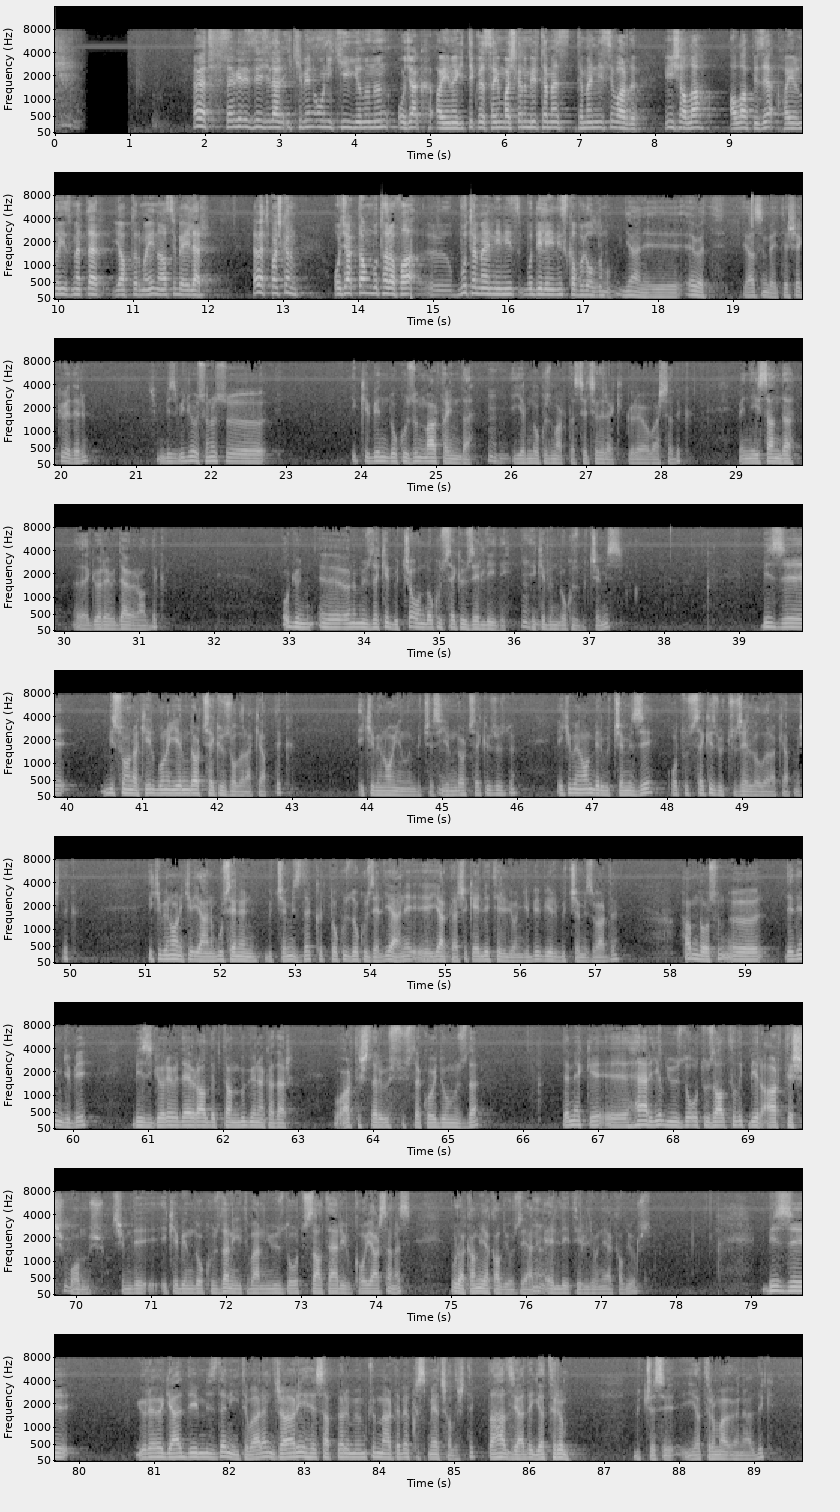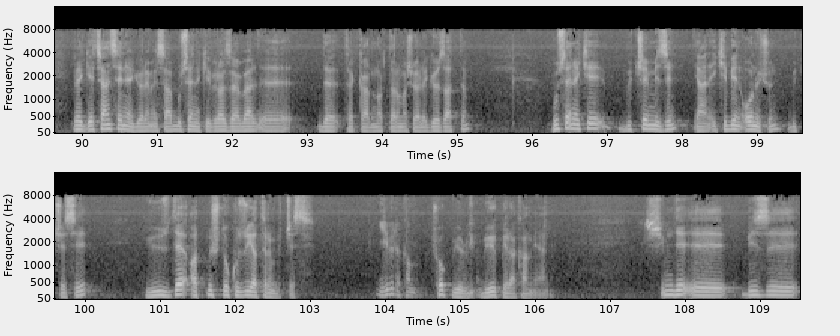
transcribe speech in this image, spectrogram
Evet sevgili izleyiciler 2012 yılının Ocak ayına gittik ve Sayın Başkan'ın bir temel, temennisi vardı. İnşallah Allah bize hayırlı hizmetler yaptırmayı nasip eyler. Evet başkanım Ocak'tan bu tarafa e, bu temenniniz, bu dileğiniz kabul oldu mu? Yani e, evet Yasin Bey teşekkür ederim. Şimdi biz biliyorsunuz e, 2009'un Mart ayında 29 Mart'ta seçilerek göreve başladık. Ve Nisan'da e, görevi devraldık. O gün e, önümüzdeki bütçe 19.850 idi. 2009 bütçemiz. Biz e, bir sonraki yıl bunu 24.800 olarak yaptık. 2010 yılının bütçesi 24.800'dü. 2011 bütçemizi 38.350 olarak yapmıştık. 2012 yani bu senenin bütçemiz de 49.950 yani e, yaklaşık 50 trilyon gibi bir bütçemiz vardı. Hamdolsun e, dediğim gibi biz görevi devraldıktan bugüne kadar bu artışları üst üste koyduğumuzda demek ki e, her yıl %36'lık bir artış olmuş. Şimdi 2009'dan itibaren %36 her yıl koyarsanız bu rakamı yakalıyoruz yani 50 trilyonu yakalıyoruz. Biz e, göreve geldiğimizden itibaren cari hesapları mümkün mertebe kısmaya çalıştık. Daha ziyade yatırım bütçesi, yatırıma yöneldik. Ve geçen seneye göre mesela bu seneki biraz evvel e, de tekrar notlarıma şöyle göz attım. Bu seneki bütçemizin yani 2013'ün bütçesi yüzde 69'u yatırım bütçesi. İyi bir rakam. Çok büyük, büyük bir rakam yani. Şimdi e, biz e,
